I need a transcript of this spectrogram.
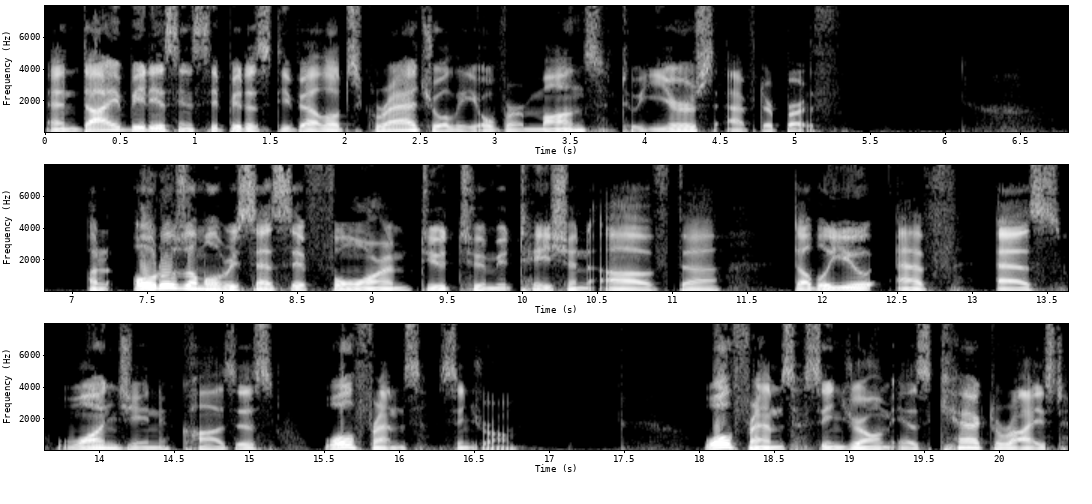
and diabetes insipidus develops gradually over months to years after birth. An autosomal recessive form due to mutation of the WFS1 gene causes Wolfram's syndrome. Wolfram's syndrome is characterized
